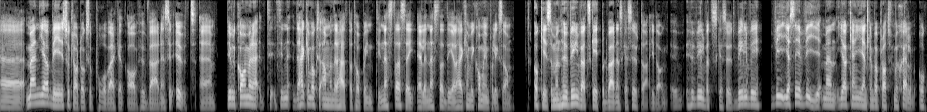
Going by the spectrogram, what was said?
eh, men jag blir såklart också påverkad av hur världen ser ut. Eh, det vill komma med det här, till, till, det här kan vi också använda det här för att hoppa in till nästa, eller nästa del. Här kan vi komma in på liksom, okej, okay, så men hur vill vi att skateboardvärlden ska se ut då, idag? Hur vill vi att det ska se ut? Vill vi, vi, jag säger vi, men jag kan ju egentligen bara prata för mig själv. Och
